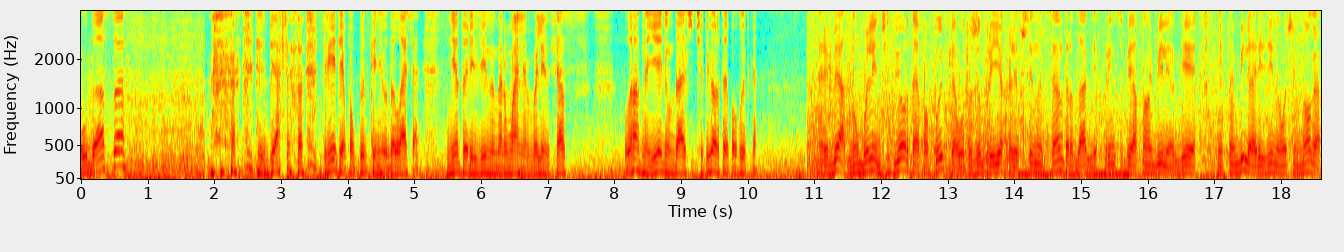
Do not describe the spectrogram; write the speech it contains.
удастся. Ребята третья попытка не удалась. Нету резины нормально блин сейчас ладно едем дальше. Четвертая попытка ребят ну блин четвертая попытка. Вот уже приехали в шинный центр да где в принципе автомобили где не автомобили а резины очень много.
